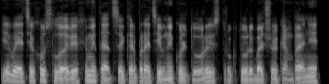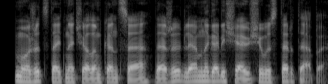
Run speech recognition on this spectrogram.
И в этих условиях имитация корпоративной культуры и структуры большой компании может стать началом конца даже для многообещающего стартапа.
